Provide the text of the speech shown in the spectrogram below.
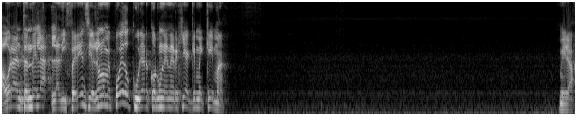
Ahora entendés la, diferencia. Yo no me puedo curar con una energía que me quema. Mira.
